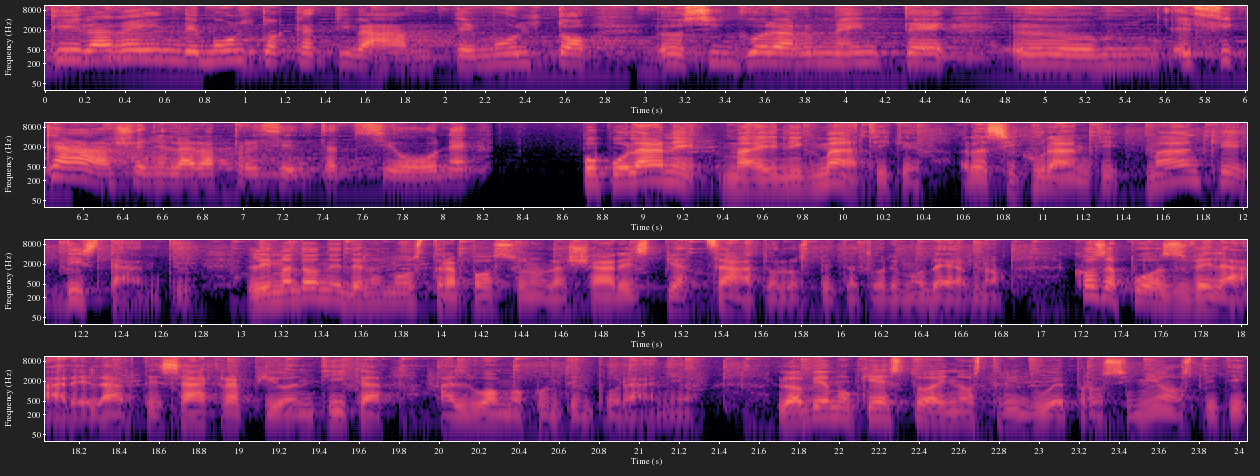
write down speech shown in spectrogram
che la rende molto accattivante, molto singolarmente ehm, efficace nella rappresentazione. Popolane ma enigmatiche, rassicuranti ma anche distanti. Le Madonne della mostra possono lasciare spiazzato lo spettatore moderno. Cosa può svelare l'arte sacra più antica all'uomo contemporaneo? Lo abbiamo chiesto ai nostri due prossimi ospiti,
